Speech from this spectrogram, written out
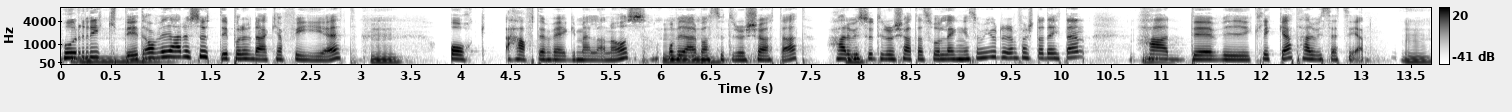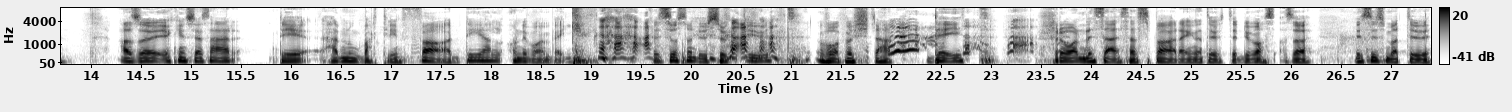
på riktigt, om vi hade suttit på det där kaféet Mm. och haft en vägg mellan oss och vi hade bara suttit och tjötat. Hade vi Mm. suttit och tjötat så länge som vi gjorde den första dejten? Hade vi klickat? Hade vi setts igen? Mm. Alltså jag kan ju säga så här. Det hade nog varit till din fördel om det var en vägg. För så som du såg ut vår första dejt. Från det så här, så här spöregnat ute. Du var, alltså, det ser ut som att du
